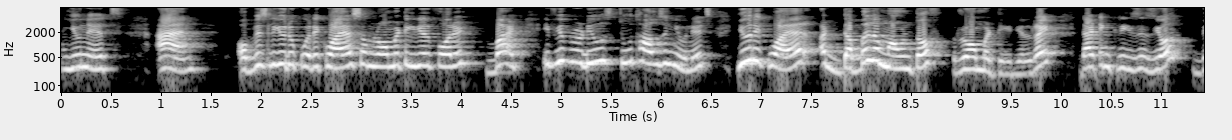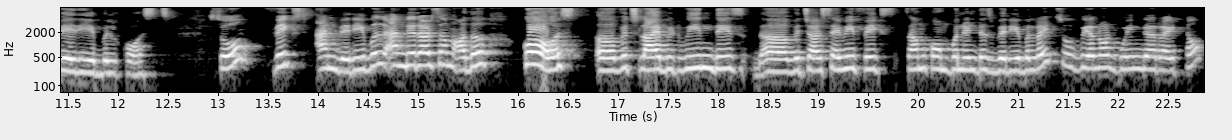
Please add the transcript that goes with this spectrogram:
units and obviously you require some raw material for it but if you produce 2000 units you require a double amount of raw material right? That increases your variable costs. So fixed and variable and there are some other costs uh, which lie between these uh, which are semi fixed some component is variable right? So we are not going there right now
